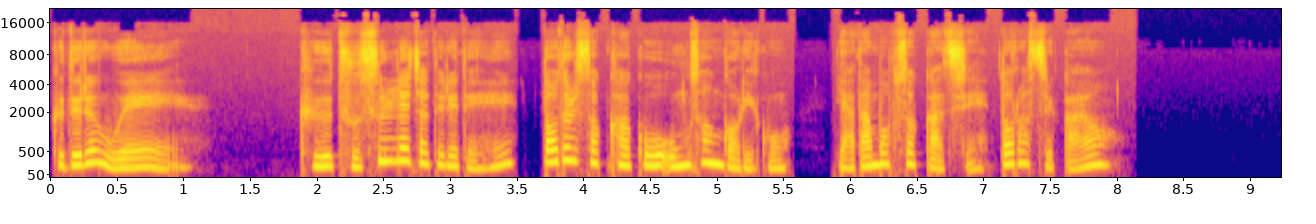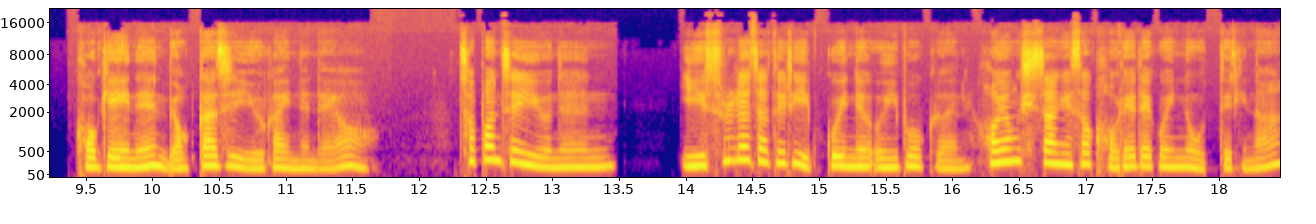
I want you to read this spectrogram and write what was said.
그들은 왜 그 두 순례자들에 대해 떠들썩하고 웅성거리고 야단법석까지 떨었을까요? 거기에는 몇 가지 이유가 있는데요. 첫 번째 이유는 이 순례자들이 입고 있는 의복은 허영시장에서 거래되고 있는 옷들이나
